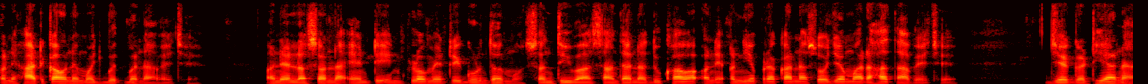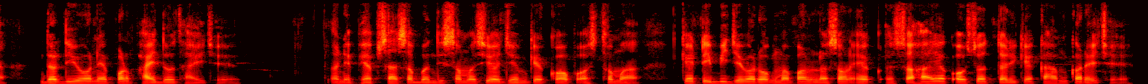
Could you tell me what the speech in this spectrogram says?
અને હાડકાંઓને મજબૂત બનાવે છે. અને લસણના એન્ટી ઇન્ફ્લોમેટરી ગુણધર્મો, સંધિવા, સાંધાના દુખાવા અને અન્ય પ્રકારના સોજામાં રાહત આપે છે, જે ગઠિયાના દર્દીઓને પણ ફાયદો થાય છે. અને ફેફસા સંબંધી સમસ્યાઓ જેમ કે કફ, અસ્થમા કે ટીબી જેવા રોગમાં પણ લસણ એક સહાયક ઔષધ તરીકે કામ કરે છે,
